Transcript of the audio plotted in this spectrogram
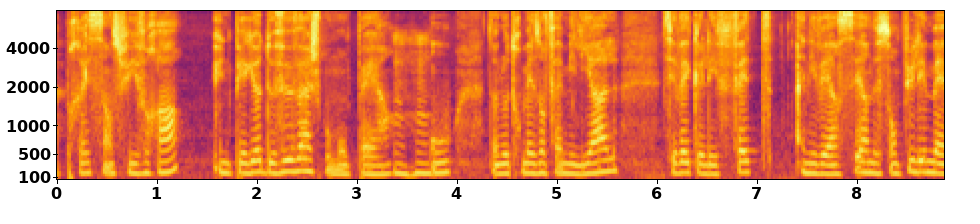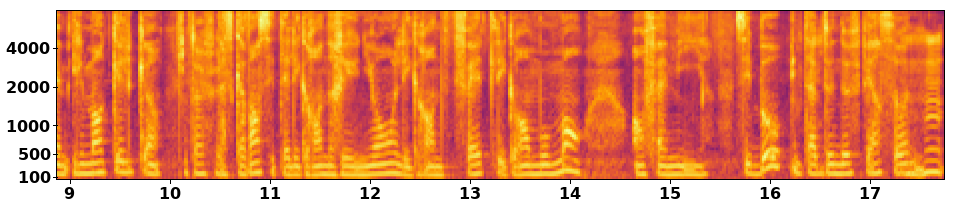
Après s'en suivra une période de veuvage pour mon père, Mhm. où dans notre maison familiale, c'est vrai que les fêtes anniversaires ne sont plus les mêmes. Il manque quelqu'un. Tout à fait. Parce qu'avant, c'était les grandes réunions, les grandes fêtes, les grands moments en famille. C'est beau, une table de neuf personnes. Mhm.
